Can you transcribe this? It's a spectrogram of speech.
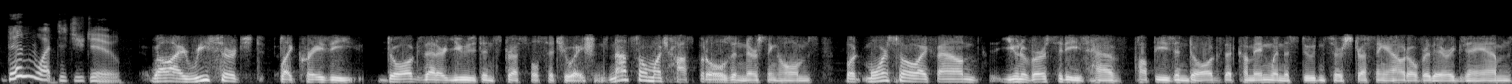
then what did you do? Well, I researched like crazy dogs that are used in stressful situations, not so much hospitals and nursing homes, but more so I found universities have puppies and dogs that come in when the students are stressing out over their exams.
